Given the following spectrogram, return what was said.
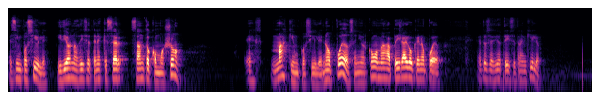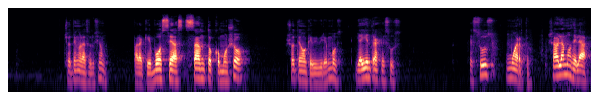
Es imposible. Y Dios nos dice, tenés que ser santo como yo. Es más que imposible. No puedo, Señor. ¿Cómo me vas a pedir algo que no puedo? Entonces Dios te dice, tranquilo. Yo tengo la solución. Para que vos seas santo como yo, yo tengo que vivir en vos. Y ahí entra Jesús. Jesús muerto. Ya hablamos de la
